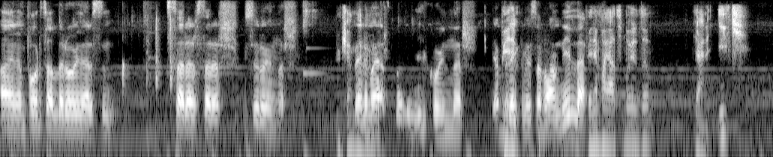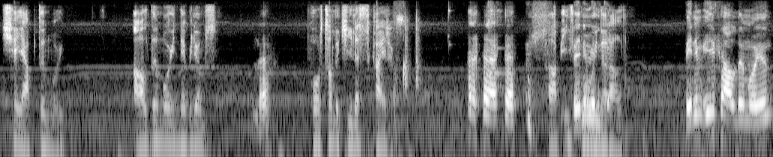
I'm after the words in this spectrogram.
Aynen portalları oynarsın. Sarar sarar. Güzel oyunlar. Mükemmel. Benim oyunlar. hayatımın ilk oyunlar. Ya Benim- Black Mesa falan değil de. Benim hayatımda oynadığım yani ilk şey yaptığım oyun aldığım oyun ne biliyor musun? Ne? Portal 2 ile Skyrim. Abi ilk Benim bu oyunları aldım. Benim ilk aldığım oyun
